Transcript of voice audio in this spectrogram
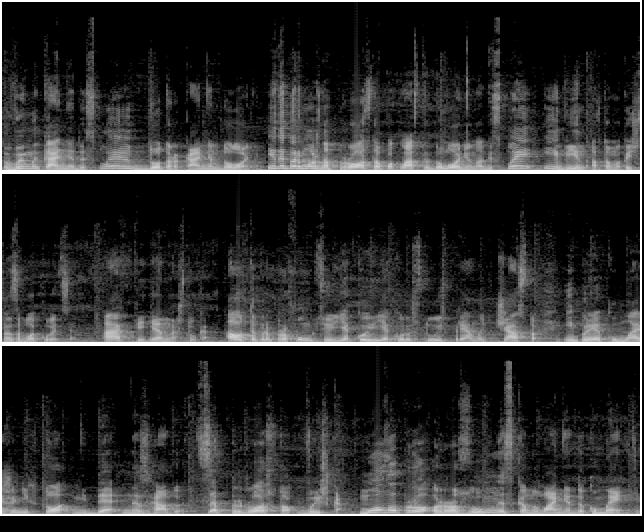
вимикання дисплею доторканням долоні. І тепер можна просто покласти долоню на дисплей, і він автоматично заблокується. Офігенна штука. А от тепер про функцію, якою я користуюсь прямо часто, і про яку майже ніхто ніде не згадує. Це просто вишка. Мова про розумне сканування документів.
